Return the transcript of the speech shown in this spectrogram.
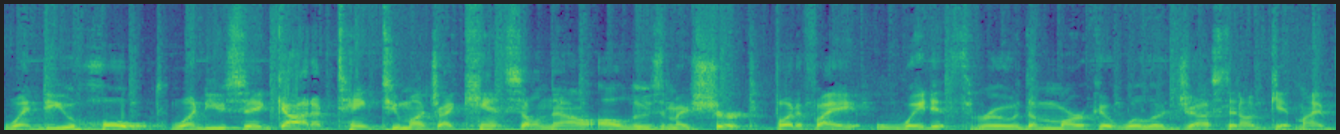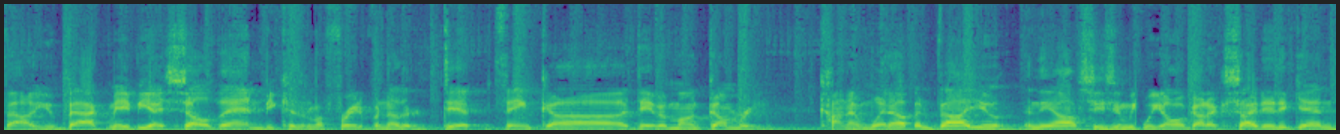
When do you hold? When do you say, God, I've tanked too much, I can't sell now, I'll lose my shirt. But if I wait it through, the market will adjust and I'll get my value back. Maybe I sell then because I'm afraid of another dip. Think uh, David Montgomery kind of went up in value in the offseason. We all got excited again.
